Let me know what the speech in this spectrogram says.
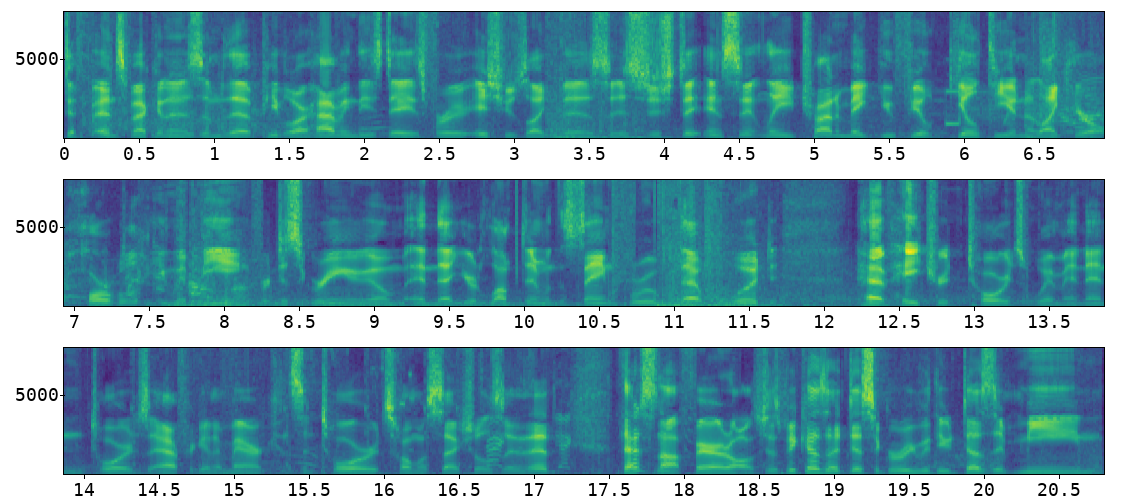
defense mechanism that people are having these days for issues like this? Is just to instantly try to make you feel guilty and like you're a horrible human being for disagreeing with them and that you're lumped in with the same group that would have hatred towards women and towards African Americans and towards homosexuals and that that's not fair at all. Just because I disagree with you doesn't mean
